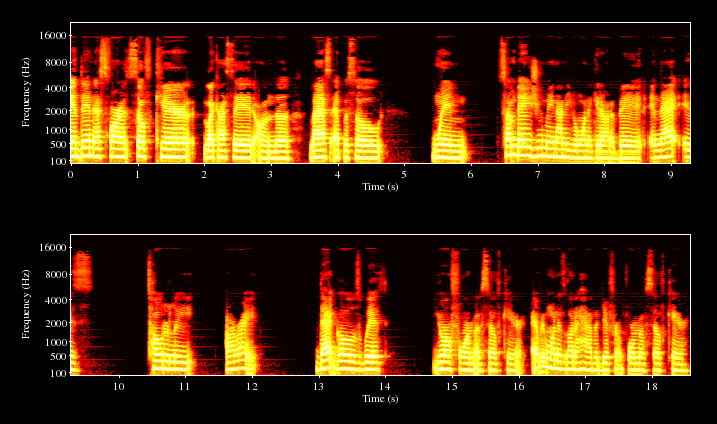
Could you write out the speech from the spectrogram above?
and then as far as self care, like I said on the last episode, when some days you may not even want to get out of bed, and that is totally all right. That goes with your form of self care. Everyone is going to have a different form of self care.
